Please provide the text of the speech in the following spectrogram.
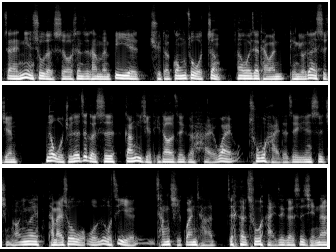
在念书的时候，甚至他们毕业取得工作证，那会在台湾停留一段时间。那我觉得这个是刚一姐提到的这个海外出海的这一件事情哈，因为坦白说我，我我我自己也长期观察这个出海这个事情，那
